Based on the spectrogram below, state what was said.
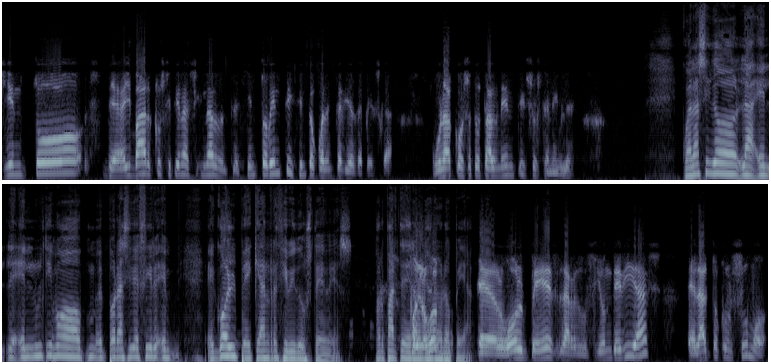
ciento, de hay barcos que tienen asignado entre 120 y 140 días de pesca una cosa totalmente insostenible. ¿Cuál ha sido el, último, por así decir, em, eh, golpe que han recibido ustedes por parte de la pues Unión Europea? El golpe es la reducción de días, el alto consumo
